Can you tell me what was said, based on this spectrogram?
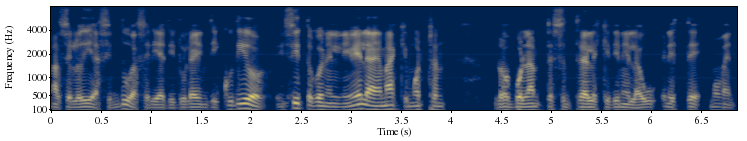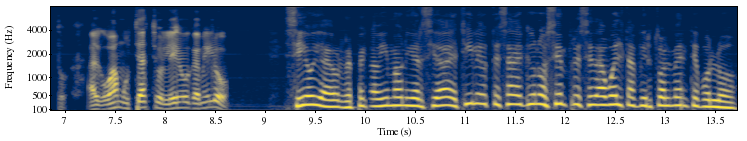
Marcelo Díaz sin duda sería titular indiscutido, insisto, con el nivel además que muestran los volantes centrales que tiene la U en este momento. ¿Algo más muchachos? Leo Camilo. Sí, oiga, respecto a la misma Universidad de Chile, usted sabe que uno siempre se da vueltas virtualmente por los,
